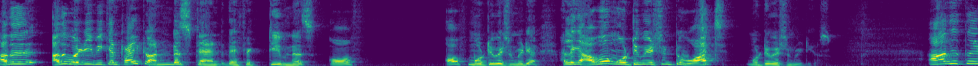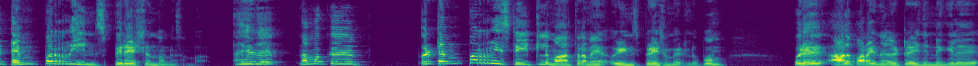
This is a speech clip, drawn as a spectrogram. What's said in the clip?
അത് അതുവഴി we can try to understand the effectiveness of of motivation video അല്ലെങ്കിൽ our motivation to watch motivation videos ആദ്യത്തെ ടെമ്പററി ഇൻസ്പിറേഷൻ എന്ന് പറഞ്ഞ സംഭവം. അതായത് നമുക്ക് ഒരു ടെമ്പററി സ്റ്റേറ്റിൽ മാത്രമേ ഒരു ഇൻസ്പിറേഷൻ വരുള്ളൂ. ഇപ്പം ഒരു ആൾ പറയുന്നത് കേട്ട് കഴിഞ്ഞിട്ടുണ്ടെങ്കിൽ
